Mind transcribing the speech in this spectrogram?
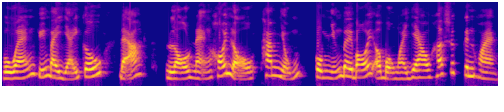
Vụ án chuyến bay giải cứu đã lộ nạn hối lộ, tham nhũng cùng những bê bối ở Bộ Ngoại giao hết sức kinh hoàng.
